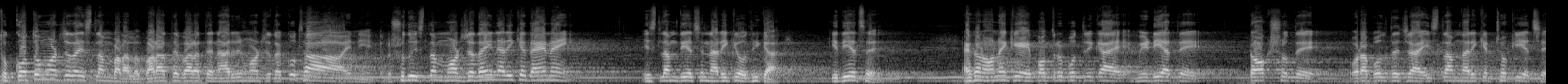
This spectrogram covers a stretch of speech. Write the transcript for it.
তো কত মর্যাদা ইসলাম বাড়ালো? বাড়াতে বাড়াতে নারীর মর্যাদা কোথায় নিয়ে গেল? শুধু ইসলাম মর্যাদাই নারীকে দেয় নাই। ইসলাম দিয়েছে নারীকে অধিকার। কি দিয়েছে? এখন অনেকে পত্রপত্রিকায়, মিডিয়াতে, টক শোতে ওরা বলতে চায়, ইসলাম নারীকে ঠকিয়েছে।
